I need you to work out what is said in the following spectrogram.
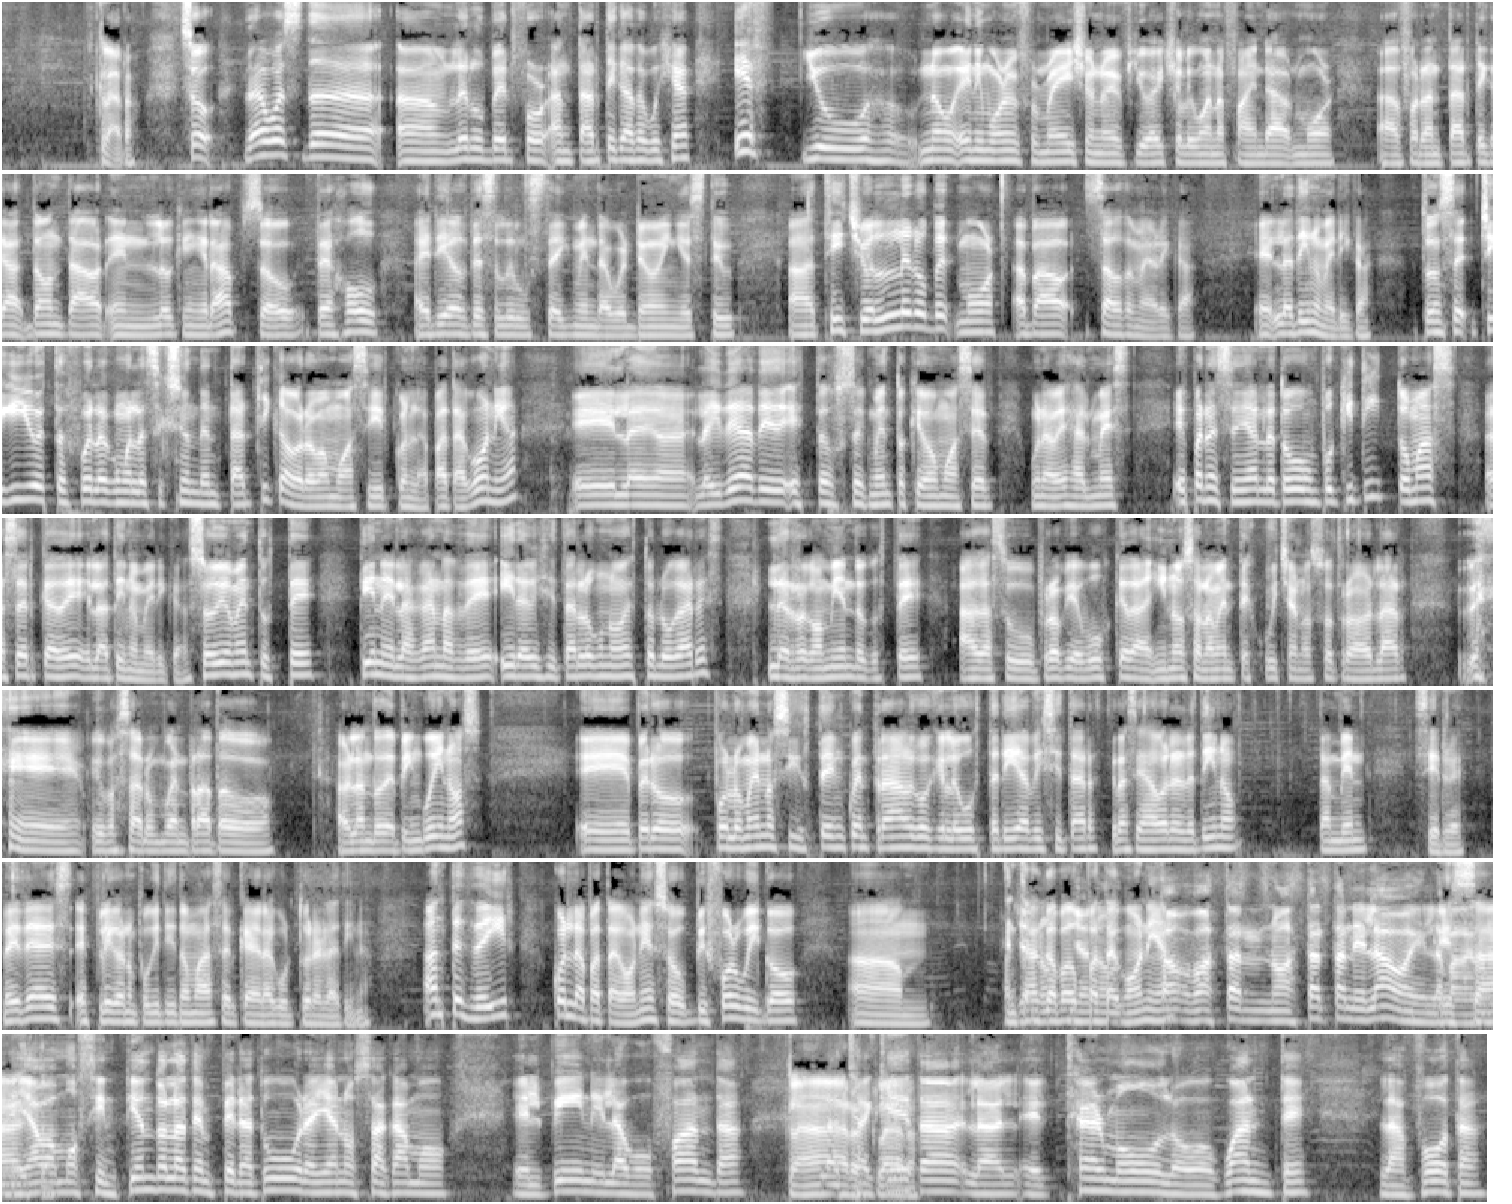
Claro. So that was the um, little bit for Antarctica that we have. If you know any more information, or if you actually want to find out more uh, for Antarctica, don't doubt in looking it up. So the whole idea of this little segment that we're doing is to uh, teach you a little bit more about South America, eh, Latinoamérica. Entonces, chiquillos, esta fue la, como la sección de Antártica. Ahora vamos a seguir con la Patagonia. Eh, la, idea de estos segmentos que vamos a hacer una vez al mes es para enseñarle a todos un poquitito más acerca de Latinoamérica. Si obviamente usted tiene las ganas de ir a visitar alguno de estos lugares, le recomiendo que usted haga su propia búsqueda y no solamente escuche a nosotros hablar de, y pasar un buen rato hablando de pingüinos. Eh, pero por lo menos si usted encuentra algo que le gustaría visitar gracias a Ahora Latino, también sirve. La idea es explicar un poquitito más acerca de la cultura latina. Antes de ir con la Patagonia, so before we go um, and talk no- about no Patagonia, está- va a estar, no va a estar tan helado ahí en la Patagonia. Ya vamos sintiendo la temperatura, ya nos sacamos el pin y la bufanda, Claro, la chaqueta, la- el termo, los guantes, las botas,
